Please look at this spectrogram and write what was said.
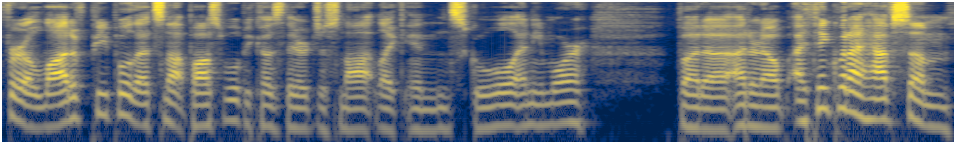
for a lot of people that's not possible because they're just not like in school anymore. But uh, I don't know. I think when I have some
